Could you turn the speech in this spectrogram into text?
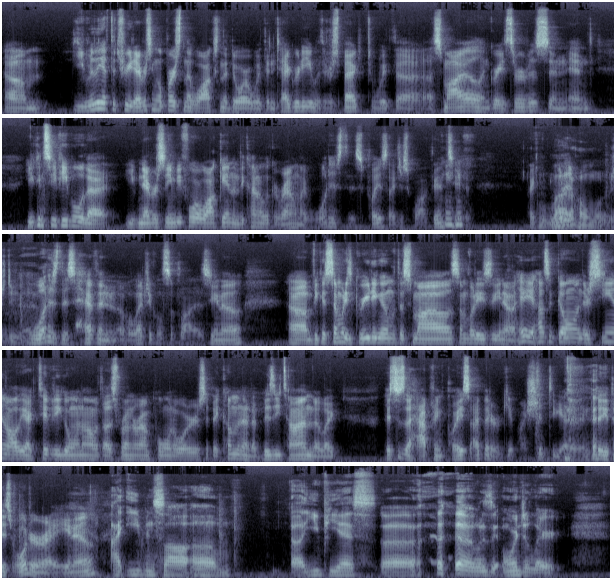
Um, you really have to treat every single person that walks in the door with integrity, with respect, with uh, a smile and great service. And, and you can see people that you've never seen before walk in and they kind of look around like, what is this place I just walked into? like, A lot i- of homeowners do that. what is this heaven of electrical supplies you know um, because somebody's greeting them with a smile somebody's you know hey how's it going they're seeing all the activity going on with us running around pulling orders if they come in at a busy time they're like this is a happening place i better get my shit together and get this order right you know I even saw um, uh, UPS. Uh, what is it? Orange Alert.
